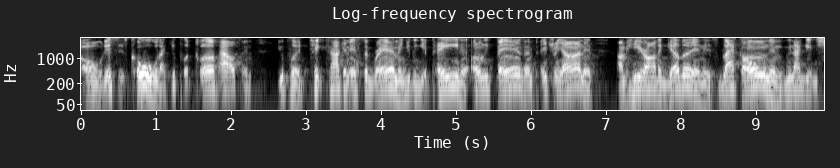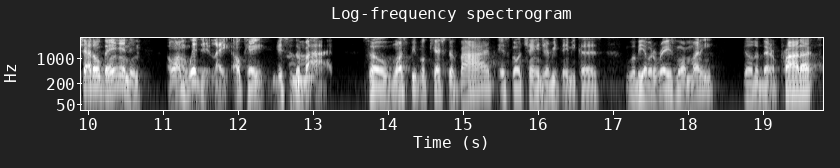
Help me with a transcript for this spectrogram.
oh, this is cool. Like you put Clubhouse and you put TikTok and Instagram and you can get paid and OnlyFans and Patreon and I'm here all together and it's black owned and we're not getting shadow banned and oh, I'm with it. Like, okay, this is a mm-hmm. vibe. So once people catch the vibe, it's gonna change everything because we'll be able to raise more money, build a better product,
